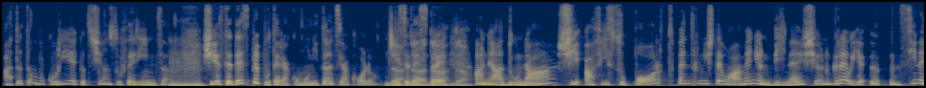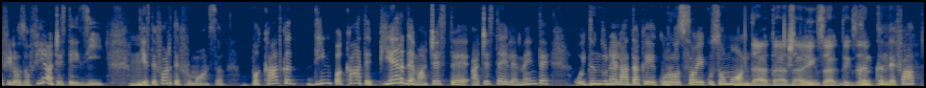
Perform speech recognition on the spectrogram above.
atât în bucurie cât și în suferință. Mm-hmm. Și este despre puterea comunității acolo. Da, este da, despre da, da. a ne aduna și a fi suport pentru niște oameni în bine și în greu. E, în, în sine filozofia acestei zi mm. este foarte frumoasă. Păcat că, din păcate, pierdem aceste, aceste elemente uitându-ne la dacă e cu roz sau e cu somon. Da, da, da știi? da, exact, exact. Când, când, de fapt,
